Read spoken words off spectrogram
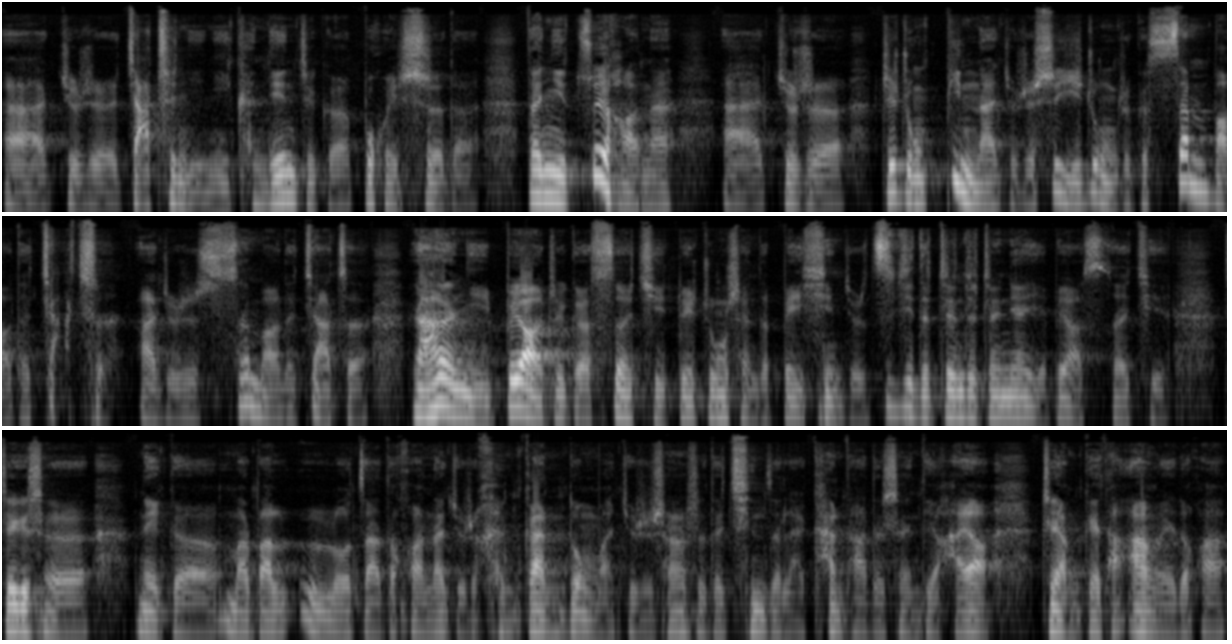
呃，就是加持你，你肯定这个不会是的。但你最好呢，啊，就是这种病呢，就是是一种这个三宝的加持啊，就是三宝的加持。然后你不要这个舍弃对众生的背信，就是自己的真知真念也不要舍弃。这个是那个马巴罗扎的话，那就是很感动嘛，就是上师的亲自来看他的身体，还要这样给他安慰的话，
